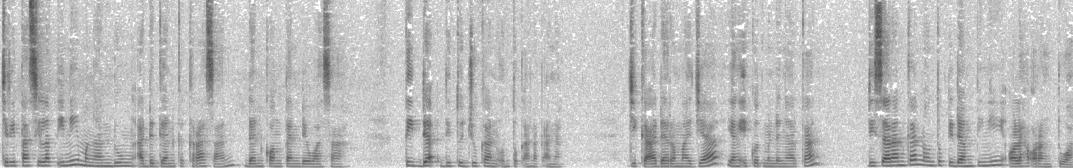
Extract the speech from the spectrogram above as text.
Cerita silat ini mengandung adegan kekerasan dan konten dewasa, tidak ditujukan untuk anak-anak. Jika ada remaja yang ikut mendengarkan, disarankan untuk didampingi oleh orang tua.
